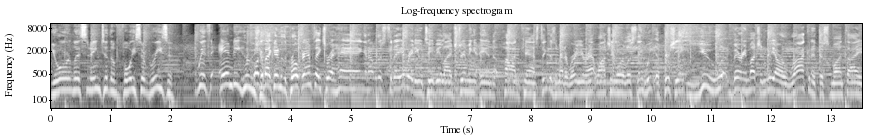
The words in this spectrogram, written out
You're listening to the voice of reason with Andy Hoosier. Welcome back into the program. Thanks for hanging out with us today. Radio, TV, live streaming, and podcasting. Doesn't matter where you're at, watching or listening. We appreciate you very much, and we are rocking it this month. I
